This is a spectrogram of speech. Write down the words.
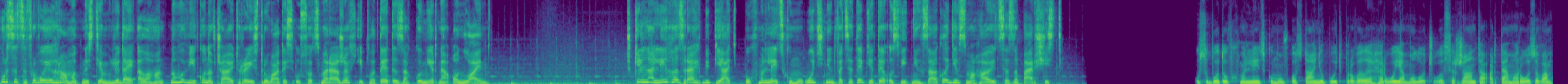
Курси цифрової грамотності людей елегантного віку навчають реєструватись у соцмережах і платити за комірне онлайн. Шкільна ліга з регбі 5 у Хмельницькому учні 25 освітніх закладів змагаються за першість. У суботу в Хмельницькому в останню путь провели героя молодшого сержанта Артема Розова.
